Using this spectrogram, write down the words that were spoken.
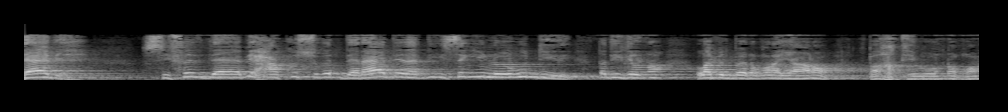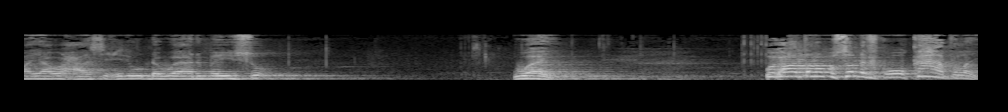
daabix sifo daabixa ku sugan daraaddeed haddii isagii loogu diiday. Dadkii kalena la mid bay noqonayaano bakti buu noqonayaa waxaasi cidi u dhowaan mayso waay wuxuu haddana musanifku uu ka hadlay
